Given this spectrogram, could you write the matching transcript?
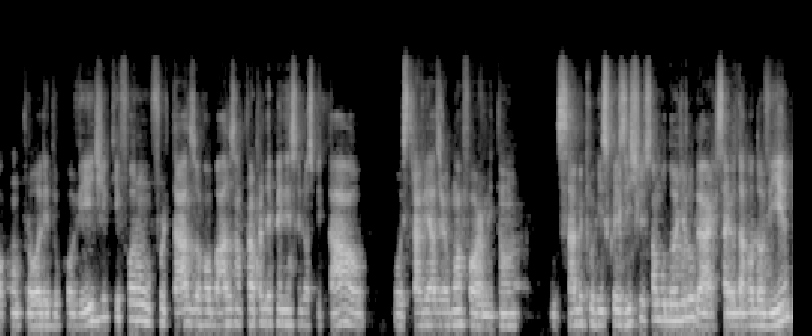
ao controle do Covid que foram furtados ou roubados na própria dependência do hospital ou extraviados de alguma forma. Então, a gente sabe que o risco existe, ele só mudou de lugar. Saiu da rodovia,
